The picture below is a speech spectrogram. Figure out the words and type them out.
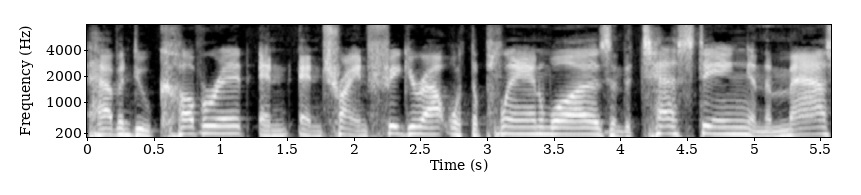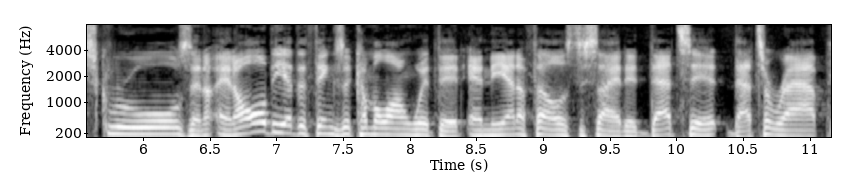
having to cover it and, and try and figure out what the plan was and the testing and the mask rules and, and all the other things that come along with it. And the NFL has decided that's it. That's a wrap.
